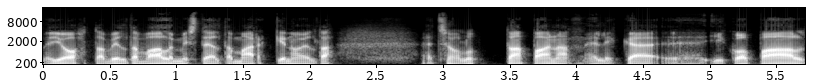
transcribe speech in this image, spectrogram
johtavilta valmistajilta markkinoilta. Että se on ollut tapana, eli Icopal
